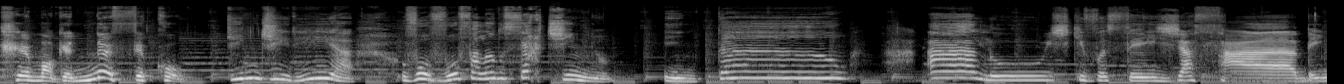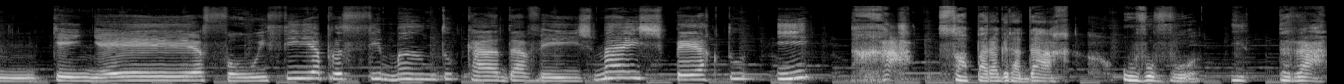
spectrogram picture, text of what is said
Que magnífico! Quem diria? Vovô falando certinho. Então, a luz que vocês já sabem quem é foi se aproximando cada vez mais perto e Rá! Só para agradar o vovô. E trá!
